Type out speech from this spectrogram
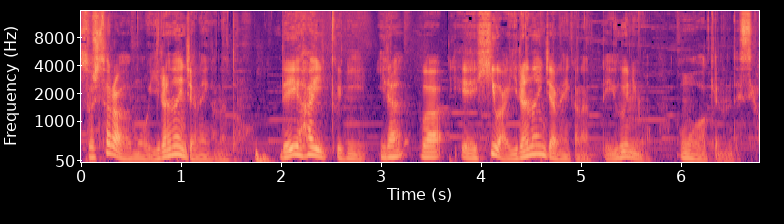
そしたらもういらないんじゃないかなと。デイハイクにいらは、えー、火はいらないんじゃないかなっていうふうにも思うわけなんですよ。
